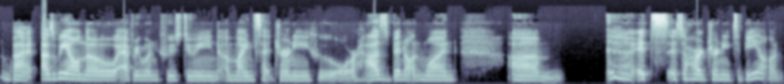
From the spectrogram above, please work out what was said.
but as we all know everyone who's doing a mindset journey who or has been on one um it's it's a hard journey to be on.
